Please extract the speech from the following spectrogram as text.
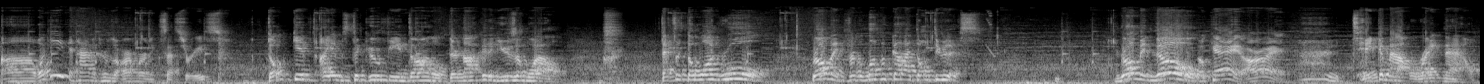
Uh, what do you even have in terms of armor and accessories? Don't give items to Goofy and Donald. They're not going to use them well. That's like the one rule. Roman, for the love of God, don't do this. Roman, no! Okay, all right. Take him out right now.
